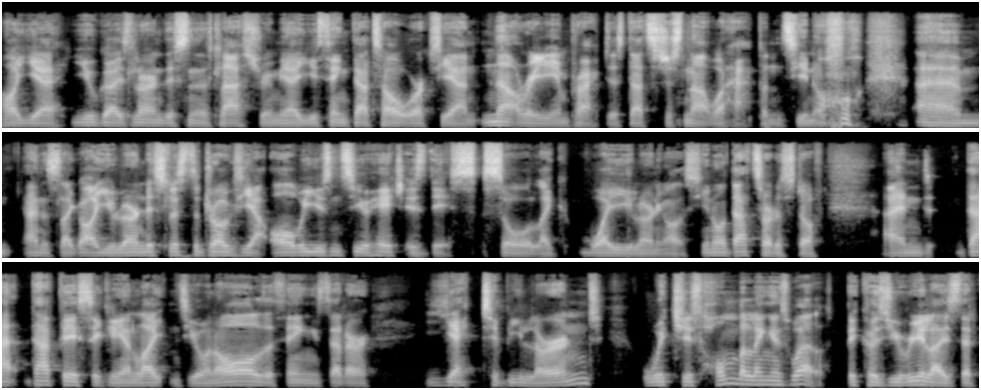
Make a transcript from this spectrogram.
Oh, yeah, you guys learned this in the classroom. Yeah, you think that's how it works. Yeah, not really in practice. That's just not what happens, you know? um, and it's like, Oh, you learned this list of drugs. Yeah, all we use in CUH is this. So, like, why are you learning all this? You know, that sort of stuff. And that, that basically enlightens you on all the things that are yet to be learned, which is humbling as well, because you realize that,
